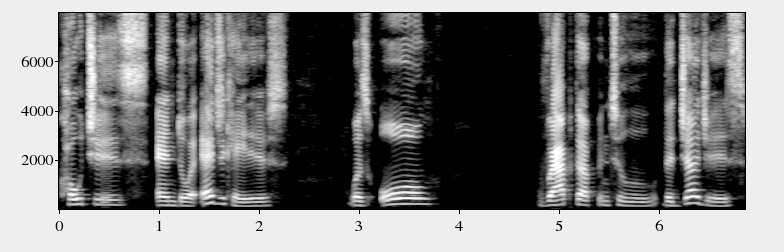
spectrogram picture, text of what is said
coaches, and or educators was all wrapped up into the judges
